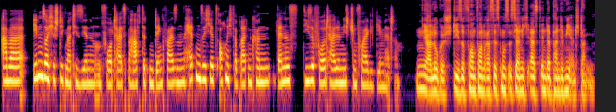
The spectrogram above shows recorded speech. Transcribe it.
Aber eben solche stigmatisierenden und vorurteilsbehafteten Denkweisen hätten sich jetzt auch nicht verbreiten können, wenn es diese Vorurteile nicht schon vorher gegeben hätte. Ja, logisch. Diese Form von Rassismus ist ja nicht erst in der Pandemie entstanden.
